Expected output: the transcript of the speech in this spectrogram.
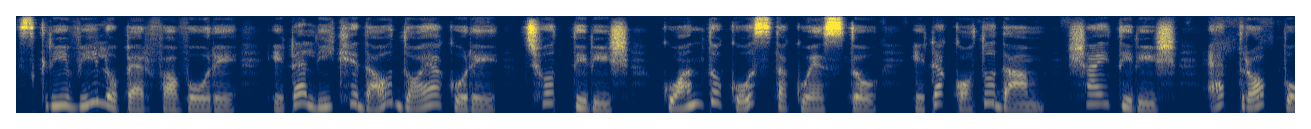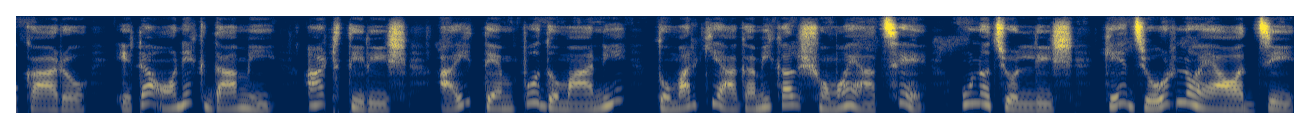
স্ক্রিভিলো প্যারফাভোরে এটা লিখে দাও, দয়া করে। ছত্রিশ। কোয়ান্ত কোস্তা কোয়েস্তো এটা কত দাম? সাঁত্রিশ এত্রপ্পো কারও এটা অনেক দামি। আটত্রিশ। আই টেম্পো দোমানি তোমার কি আগামীকাল সময় আছে? উনচল্লিশ। কে জোর নয় অজ্জি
